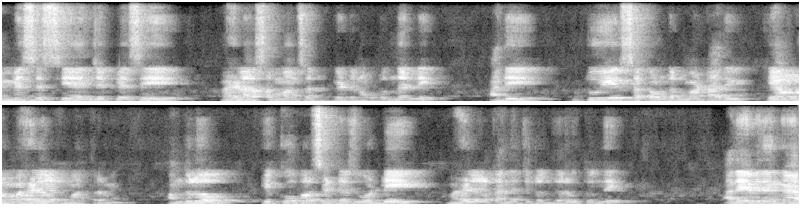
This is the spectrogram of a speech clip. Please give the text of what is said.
ఎంఎస్ఎస్సి అని చెప్పేసి మహిళా సమ్మాన్ సర్టిఫికేట్ అని ఒకటి ఉందండి. అది టూ ఇయర్స్ అకౌంట్ అనమాట అది కేవలం మహిళలకు మాత్రమే. అందులో ఎక్కువ పర్సెంటేజ్ వడ్డీ మహిళలకు అందించడం జరుగుతుంది. అదేవిధంగా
